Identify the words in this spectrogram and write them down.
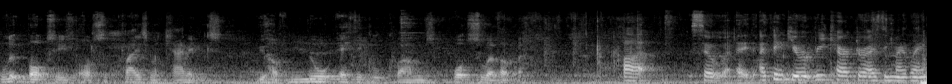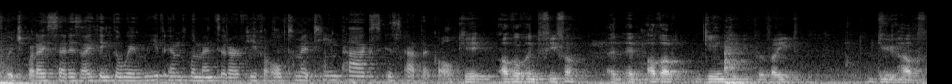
loot boxes or surprise mechanics, you have no ethical qualms whatsoever with. Uh, so I, I, think you're recharacterizing my language. What I said is I think the way we've implemented our FIFA Ultimate Team packs is ethical. Okay, other than FIFA and, and other games that you provide, do you have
